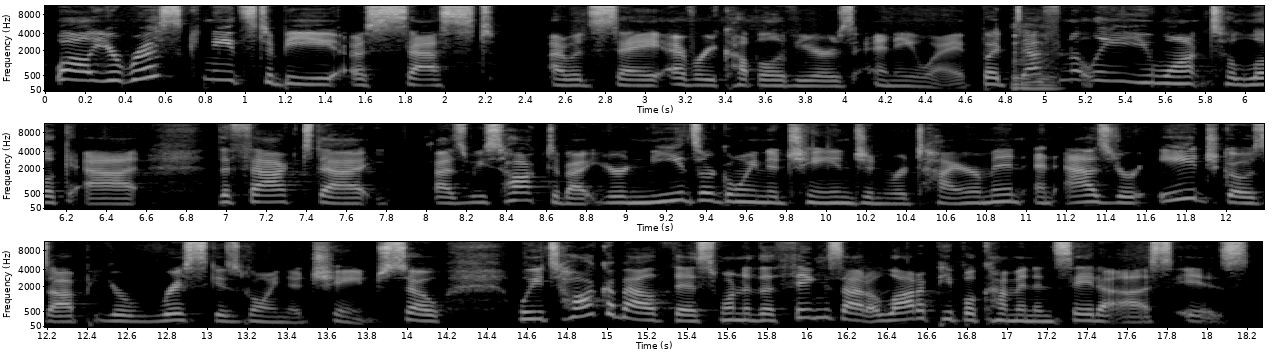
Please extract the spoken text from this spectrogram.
Well, your risk needs to be assessed I would say every couple of years anyway. But mm-hmm. definitely you want to look at the fact that as we talked about, your needs are going to change in retirement. And as your age goes up, your risk is going to change. So, we talk about this. One of the things that a lot of people come in and say to us is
